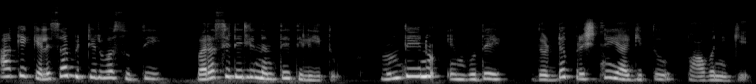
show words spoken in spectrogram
ಆಕೆ ಕೆಲಸ ಬಿಟ್ಟಿರುವ ಸುದ್ದಿ ಬರಸಿಡಿಲಿನಂತೆ ತಿಳಿಯಿತು. ಮುಂದೇನು ಎಂಬುದೇ ದೊಡ್ಡ ಪ್ರಶ್ನೆಯಾಗಿತ್ತು ಪಾವನಿಗೆ.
